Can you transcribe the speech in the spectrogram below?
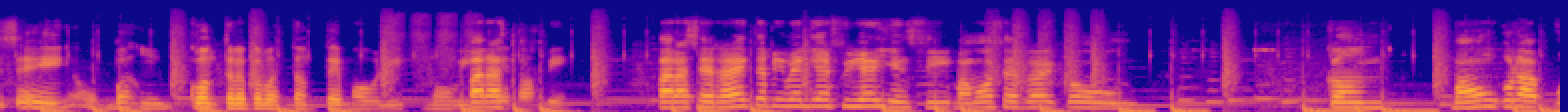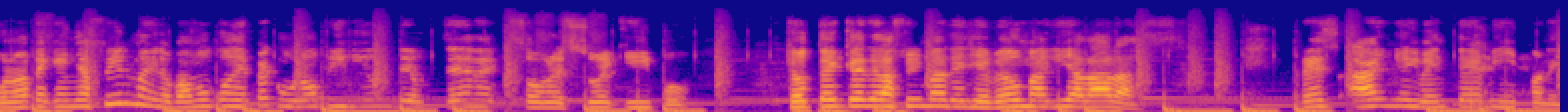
Sí, un, contrato bastante movible Para- también. Para cerrar este primer día de Free Agency, vamos a cerrar con. con vamos con, la- con una pequeña firma y nos vamos con después con una opinión de ustedes sobre su equipo. ¿Qué usted cree de la firma de Jebel Magui a Dallas? Tres años y 20 millones.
